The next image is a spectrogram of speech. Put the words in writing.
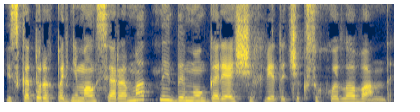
из которых поднимался ароматный дымок горящих веточек сухой лаванды.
